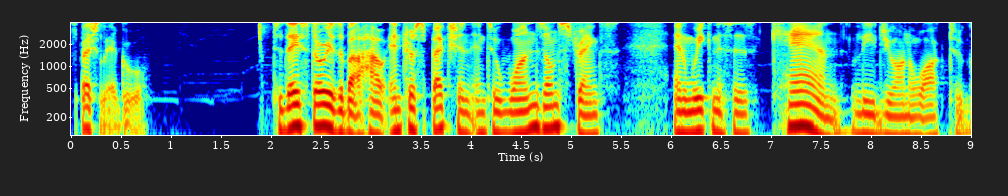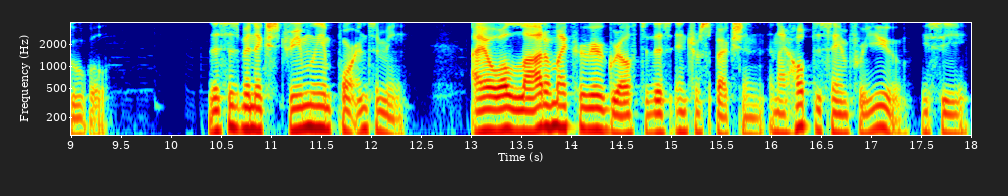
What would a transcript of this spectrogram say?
especially at Google. Today's story is about how introspection into one's own strengths and weaknesses can lead you on a walk to Google. This has been extremely important to me. I owe a lot of my career growth to this introspection, and I hope the same for you. You see,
